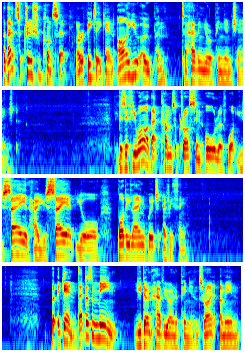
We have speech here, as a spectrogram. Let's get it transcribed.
But that's a crucial concept. I'll repeat it again. Are you open to having your opinion changed. Because if you are, that comes across in all of what you say, how you say it, your body language, everything. But again, that doesn't mean you don't have your own opinions, right? I mean,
